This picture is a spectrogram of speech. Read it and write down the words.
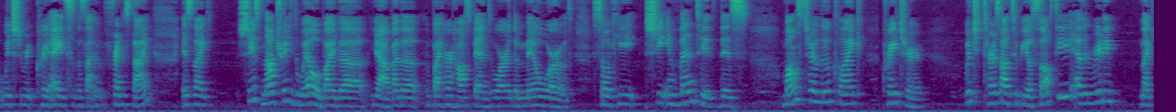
which creates the Frankenstein. It's like she's not treated well by the yeah by the by her husband or the male world so he she invented this monster look like creature which turns out to be a softie and really like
